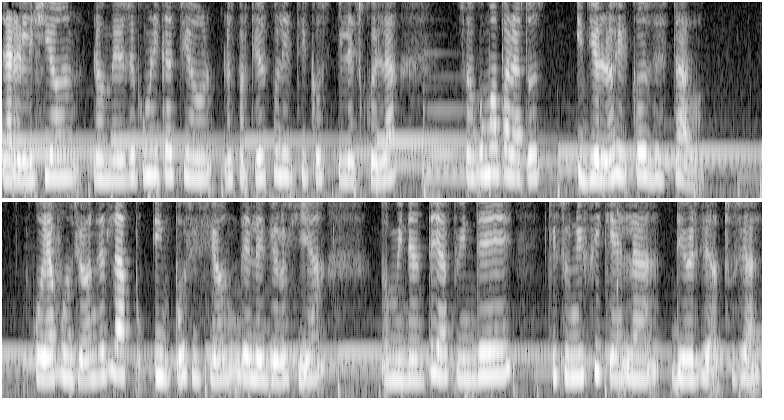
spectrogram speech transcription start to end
la religión, los medios de comunicación, los partidos políticos y la escuela son como aparatos ideológicos de Estado, cuya función es la imposición de la ideología dominante a fin de que se unifique la diversidad social,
